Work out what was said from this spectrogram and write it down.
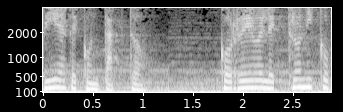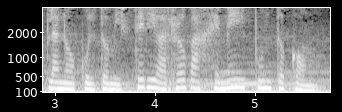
Vías de contacto. Correo electrónico plano arroba gmail.com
